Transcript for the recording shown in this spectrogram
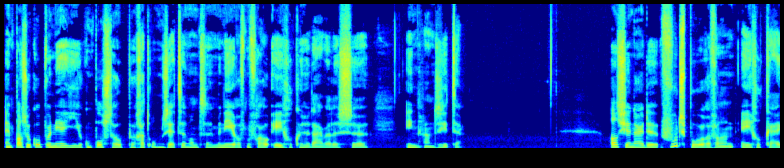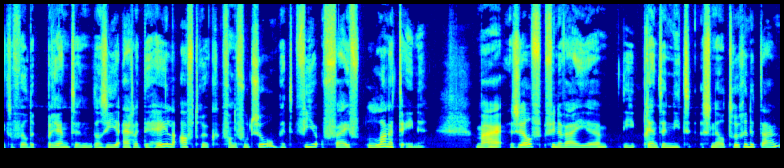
En pas ook op wanneer je je composthoop gaat omzetten, want meneer of mevrouw egel kunnen daar wel eens in gaan zitten. Als je naar de voetsporen van een egel kijkt, ofwel de prenten, dan zie je eigenlijk de hele afdruk van de voedsel met vier of vijf lange tenen. Maar zelf vinden wij die prenten niet snel terug in de tuin.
